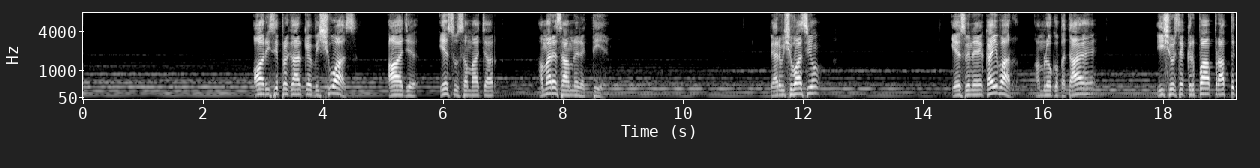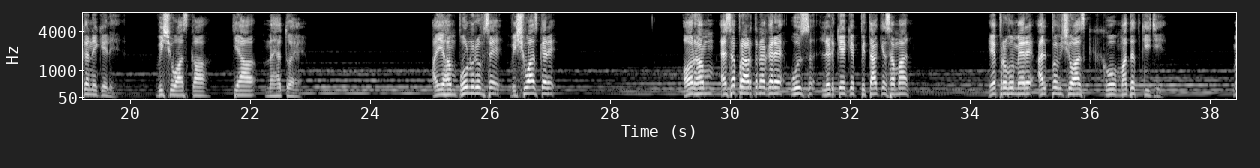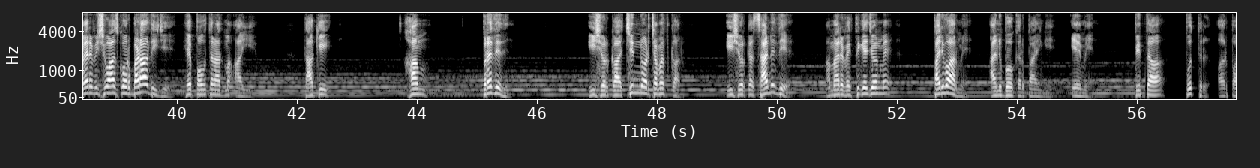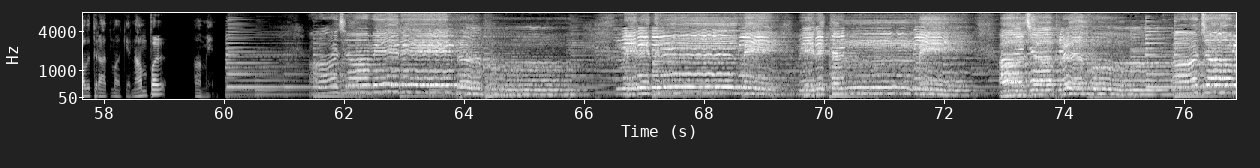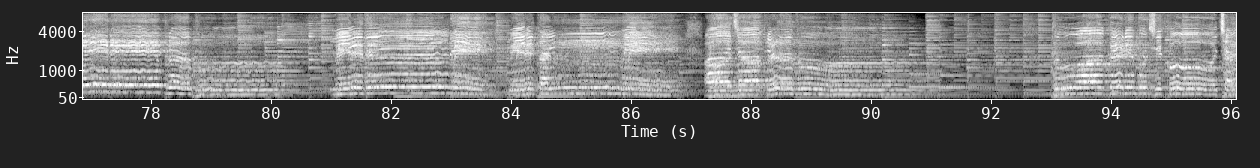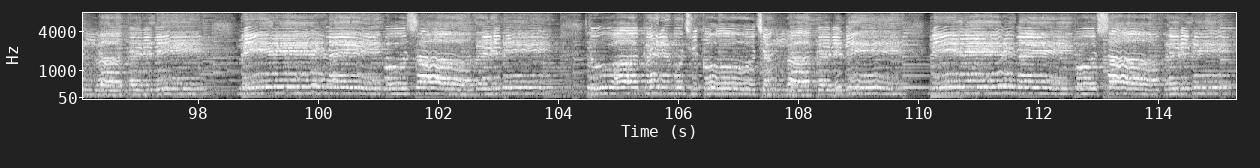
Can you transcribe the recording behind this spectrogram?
और इसी प्रकार के विश्वास आज ये सुसमाचार हमारे सामने रखती है। प्यारे विश्वासियों, यीशु ने कई बार हम लोग को बताया है, ईश्वर से कृपा प्राप्त करने के लिए विश्वास का क्या महत्व है। आइए हम पूर्ण रूप से विश्वास करें और हम ऐसा प्रार्थना करें, उस लड़के के पिता के समान हे प्रभु, मेरे अल्प विश्वास को मदद कीजिए। मेरे विश्वास को और बढ़ा दीजिए। हे पवित्र आत्मा, आइए, ताकि हम प्रतिदिन ईश्वर का चिन्ह और चमत्कार, ईश्वर का सानिध्य हमारे व्यक्ति के जीवन में, परिवार में अनुभव कर पाएँगे। एमेन पिता, पुत्र और पवित्र आत्मा के नाम पर आमीन आजा मेरे प्रभु, मेरे दिल में, मेरे तन में आजा प्रभु, आजा मेरे प्रभु, मेरे दिल में, मेरे तन में आजा प्रभु। आकर मुझको चंगा कर दे। मेरे लय को कर दे। तू आकर मुझको चंगा कर दे। मेरे हृदय साफ़ कर दे।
